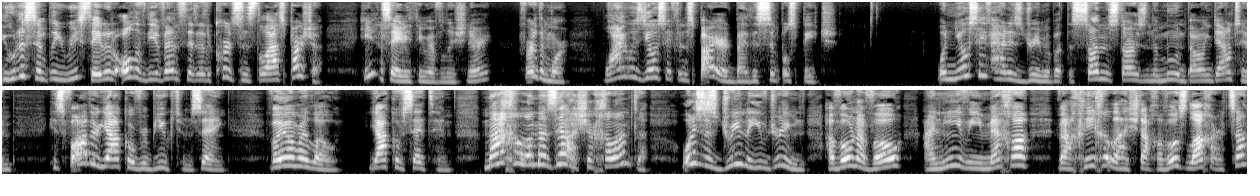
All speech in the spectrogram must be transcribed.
Yehuda simply restated all of the events that had occurred since the last Parsha. He didn't say anything revolutionary. Furthermore, why was Yosef inspired by this simple speech? When Yosef had his dream about the sun, the stars, and the moon bowing down to him, his father Yaakov rebuked him, saying, Vayomer lo, Yaakov said to him, Ma asher chalamta? What is this dream that you've dreamed? Havo navo, ani v'imecha, v'achicha l'ashtachavos la'charza?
